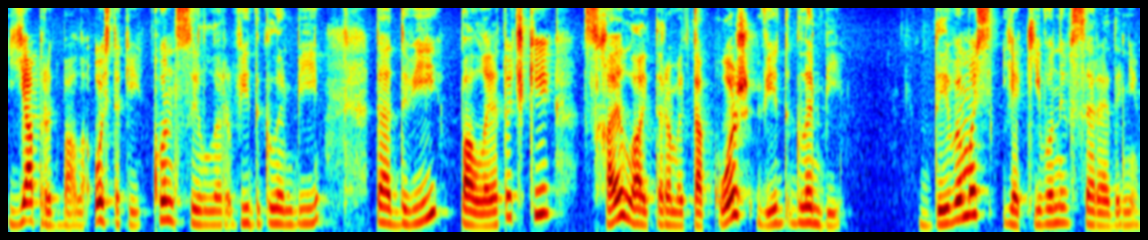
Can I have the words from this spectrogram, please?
Я придбала ось такий консилер від Glambi та дві палеточки з хайлайтерами також від Glambi. Дивимось, які вони всередині.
